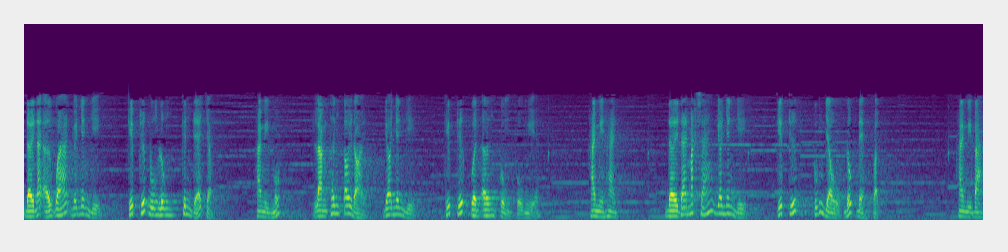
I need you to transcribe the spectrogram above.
đời nay ở quá do nhân gì kiếp trước buông lung khinh rẻ chồng. 21. Làm thân tôi đòi do nhân gì kiếp trước quên ơn cùng phụ nghĩa hai mươi hai. Đời đai mắt sáng do nhân gì kiếp trước cúng dầu đốt đèn Phật hai mươi ba.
